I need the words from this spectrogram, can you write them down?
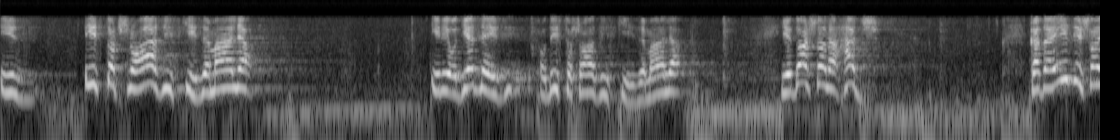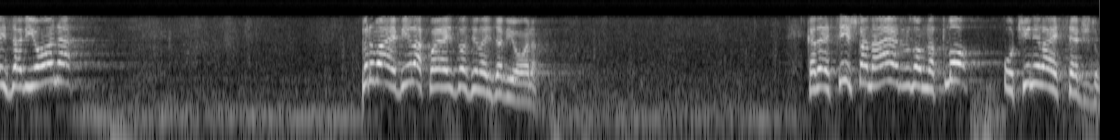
iz istočnoazijskih zemalja ili od jedne iz, od istočnoazijskih zemalja je došla na hađ kada je izišla iz aviona prva je bila koja je izlazila iz aviona kada je sišla na aerodrom na tlo učinila je seđdu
